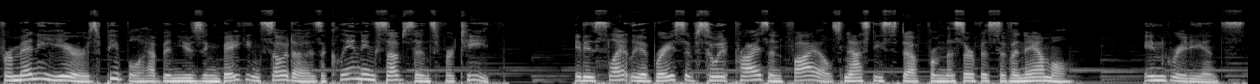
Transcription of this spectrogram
For many years people have been using baking soda as a cleaning substance for teeth. It is slightly abrasive so it pries and files nasty stuff from the surface of enamel. Ingredients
